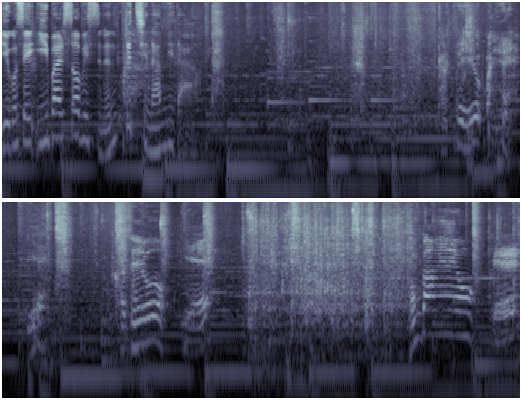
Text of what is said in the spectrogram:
이곳의 이발 서비스는 끝이 납니다. 갈게요. 예. 가세요. 예. 건강해요. 예.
